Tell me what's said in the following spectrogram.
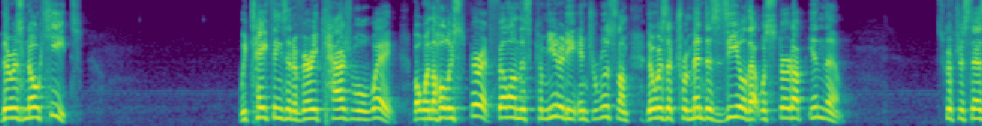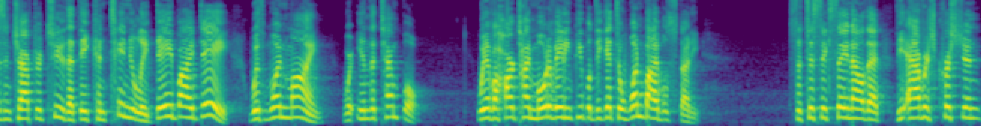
There is no heat. We take things in a very casual way. But when the Holy Spirit fell on this community in Jerusalem, there was a tremendous zeal that was stirred up in them. Scripture says in chapter 2 that they continually, day by day, with one mind, were in the temple. We have a hard time motivating people to get to one Bible study. Statistics say now that the average Christian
